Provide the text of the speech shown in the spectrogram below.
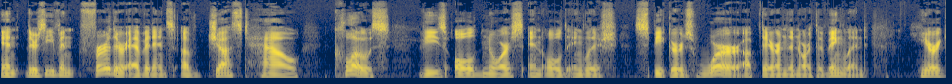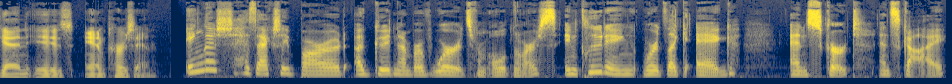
And there's even further evidence of just how close these Old Norse and Old English speakers were up there in the north of England. Here again is Anne Curzan. English has actually borrowed a good number of words from Old Norse, including words like egg and skirt and sky,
